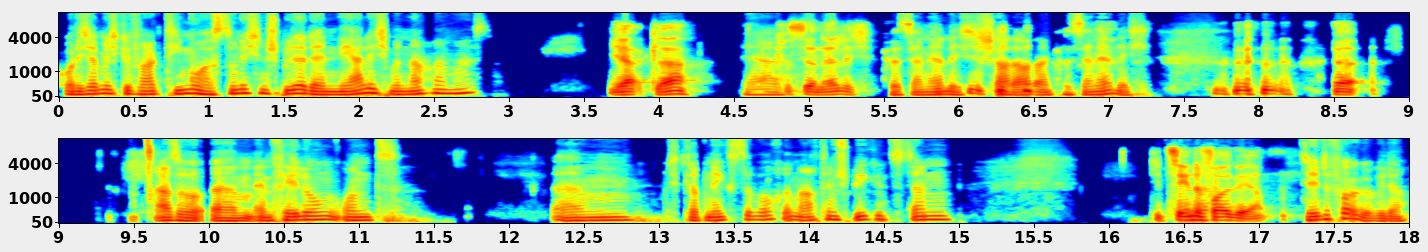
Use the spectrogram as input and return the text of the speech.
Und ich habe mich gefragt, Timo, hast du nicht einen Spieler, der Nährlich mit Nachnamen heißt? Ja, klar. Ja, Christian Ehrlich. Christian Ehrlich. Shoutout an Christian Ehrlich. ja. Also ähm, Empfehlung und ähm, ich glaube, nächste Woche nach dem Spiel gibt es dann Die zehnte. Folge, ja. zehnte Folge wieder.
